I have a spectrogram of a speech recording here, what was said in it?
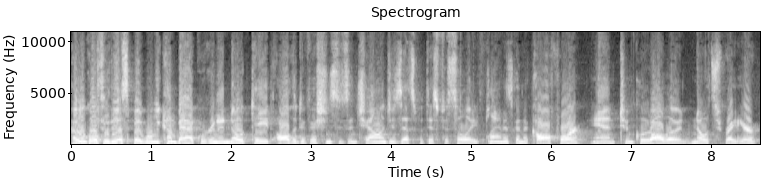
I won't go through this, but when we come back, we're going to notate all the deficiencies and challenges. That's what this facility plan is going to call for, and to include all the notes right here.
